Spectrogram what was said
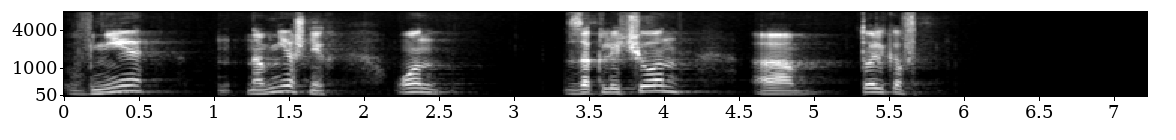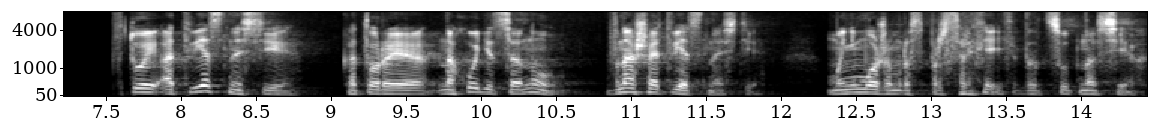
вне, на внешних – он заключен а, только в, в той ответственности, которая находится ну, в нашей ответственности. Мы не можем распространять этот суд на всех.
